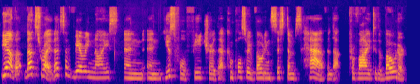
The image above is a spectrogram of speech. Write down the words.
Yeah, that, that's right. That's a very nice and, and useful feature that compulsory voting systems have and that provide to the voter.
